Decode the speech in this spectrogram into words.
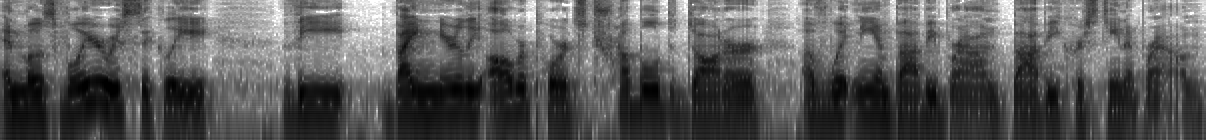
and most voyeuristically, the, by nearly all reports, troubled daughter of Whitney and Bobby Brown, Bobbi Kristina Brown.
